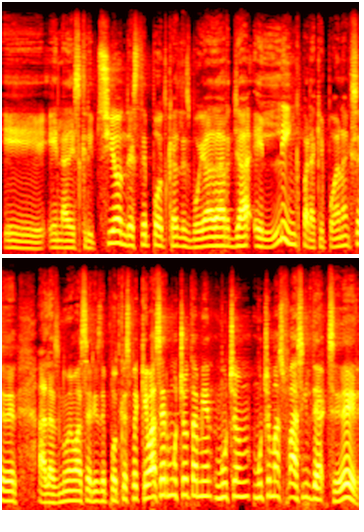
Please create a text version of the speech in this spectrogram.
eh, en la descripción de este podcast les voy a dar ya el link para que puedan acceder a las nuevas series de podcast, que va a ser mucho también, mucho, mucho más fácil de acceder,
